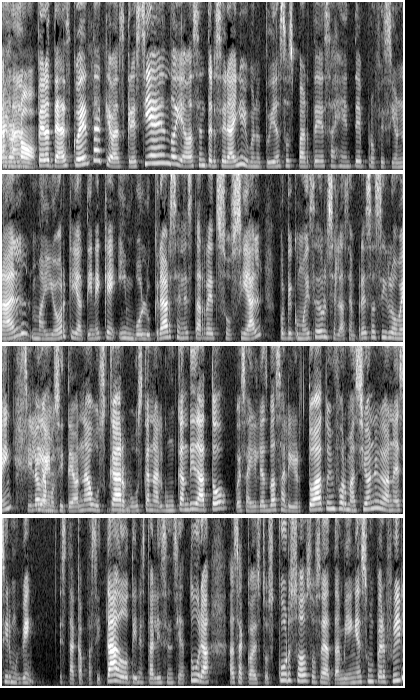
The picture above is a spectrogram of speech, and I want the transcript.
pero no. Pero te das cuenta que vas creciendo, ya vas en tercer año y bueno, tú ya sos parte de esa gente profesional mayor que ya tiene que involucrarse en esta red social, porque como dice Dulce, las empresas sí lo ven. Sí lo Digamos, si te van a buscar, buscan algún candidato, pues ahí les va a salir toda tu información y me van a decir muy bien, está capacitado, tiene esta licenciatura, ha sacado estos cursos, o sea, también es un perfil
